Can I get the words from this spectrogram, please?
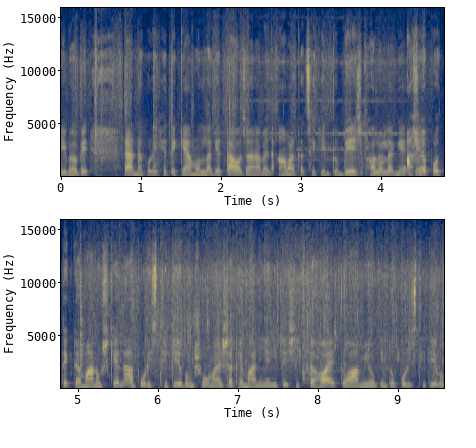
এইভাবে রান্না করে খেতে কেমন লাগে তাও জানাবেন। আমার কাছে কিন্তু বেশ ভালো লাগে। আসলে প্রত্যেকটা মানুষকে না পরিস্থিতি এবং সময়ের সাথে মানিয়ে নিতে শিখতে হয়, তো আমিও কিন্তু পরিস্থিতি এবং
